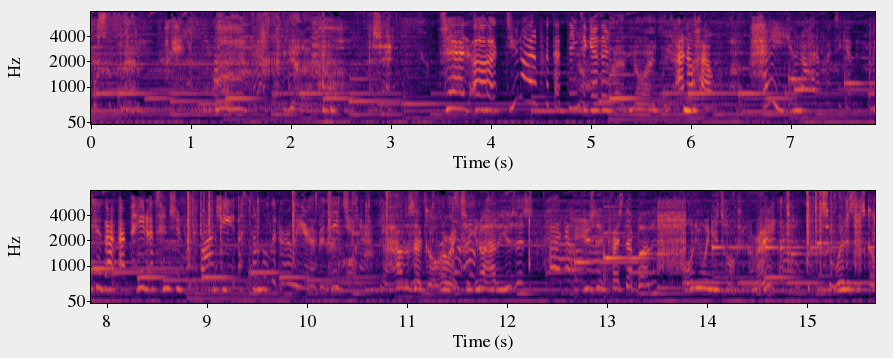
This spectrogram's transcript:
what's the plan? Okay. We gotta... That's it. Dad, uh, do you know how to put that thing I together? I have no idea. I know how. How do you know how to put it together? Because I, I paid attention when Banji assembled it earlier. Can't be Did that you hard. know? Now, how does that go? All right, so you know how to use this? I know. You use it press that button? Only when you're talking, all right? So where does this go?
